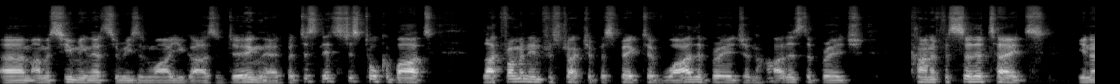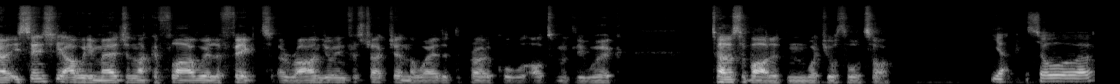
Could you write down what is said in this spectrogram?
Um, I'm assuming that's the reason why you guys are doing that. But just let's just talk about like from an infrastructure perspective, why the bridge and how does the bridge kind of facilitates you know, essentially I would imagine like a flywheel effect around your infrastructure and the way that the protocol will ultimately work tell us about it and what your thoughts are. Yeah, so uh,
